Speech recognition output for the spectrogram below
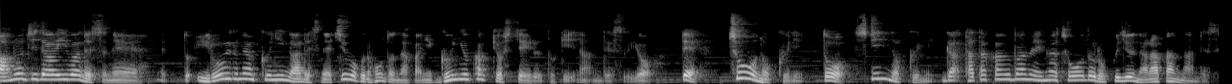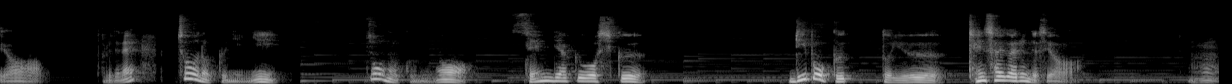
あの時代はですね、えっと、いろいろな国がですね、中国の本土の中に軍輸割拠している時なんですよ。で、趙の国と秦の国が戦う場面がちょうど67巻なんですよ。それでね、趙の国に、趙の国の戦略を敷く李牧という天才がいるんですよ。うん。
